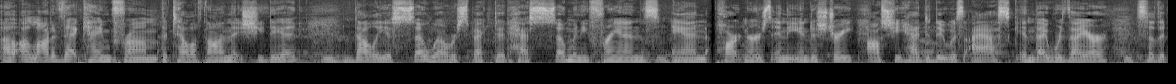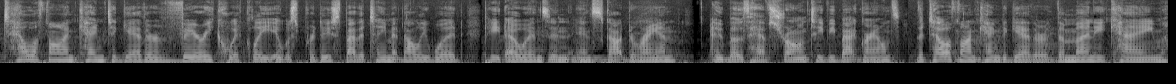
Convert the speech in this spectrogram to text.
Uh, a lot of that came from the telethon that she did. Mm-hmm. Dolly is so well respected, has so many friends mm-hmm. and partners in the industry. All she had to do was ask, and they were there. Mm-hmm. So the telethon came together very quickly. It was produced by the team at Dollywood, Pete Owens and, and Scott Duran who both have strong TV backgrounds. The telethon came together, the money came.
